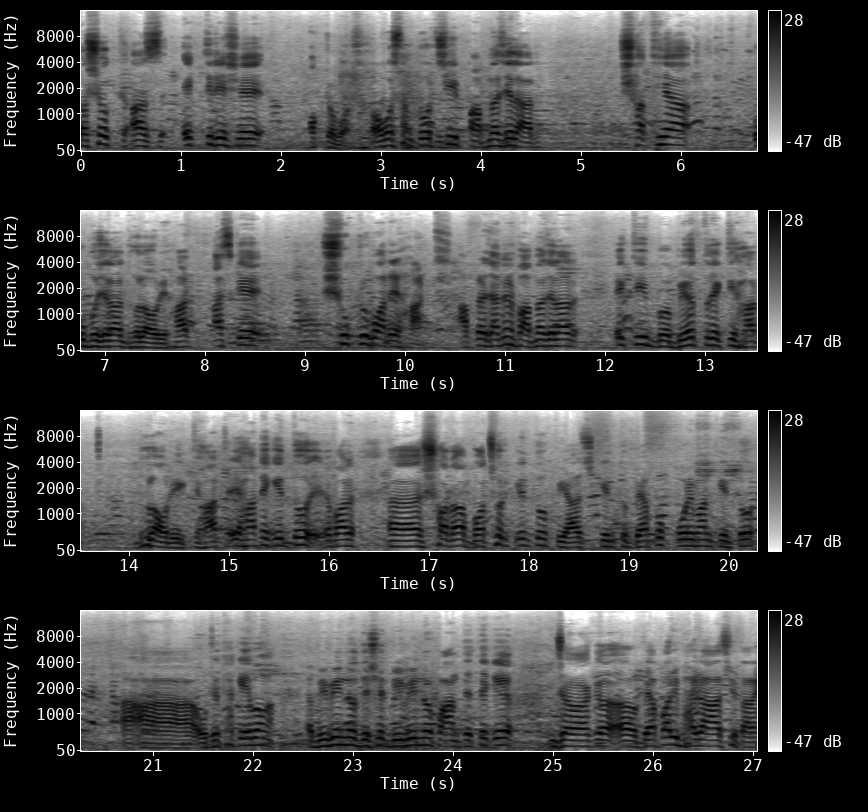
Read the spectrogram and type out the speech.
দর্শক, আজ একত্রিশে অক্টোবর। অবস্থান করছি পাবনা জেলার সাথিয়া উপজেলার ধোলাউড়ি হাট। আজকে শুক্রবারের হাট। আপনারা জানেন, পাবনা জেলার একটি বৃহত্তর একটি হাট, ধুলাউড়ি একটি হাট। এই হাটে কিন্তু এবার সারা বছর কিন্তু পেঁয়াজ কিন্তু ব্যাপক পরিমাণ কিন্তু উঠে থাকে এবং বিভিন্ন দেশের বিভিন্ন প্রান্তের থেকে যারা ব্যাপারী ভাইরা আছে, তারা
